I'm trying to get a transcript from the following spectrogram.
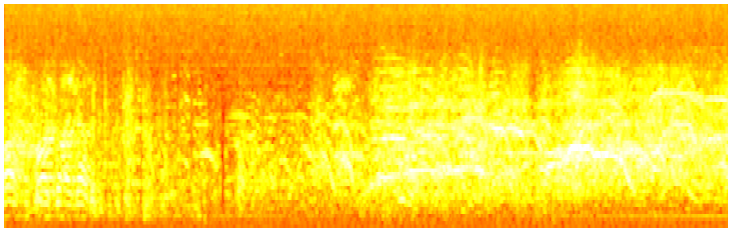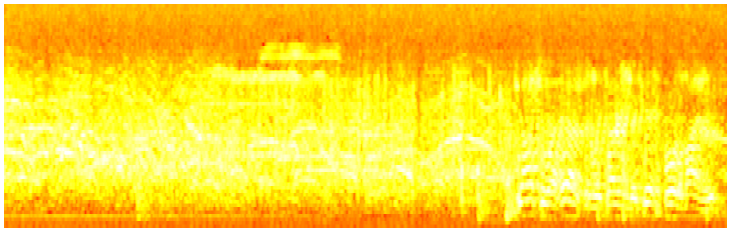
Far side nothing. Joshua Harrison returning the kick for the Miners.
